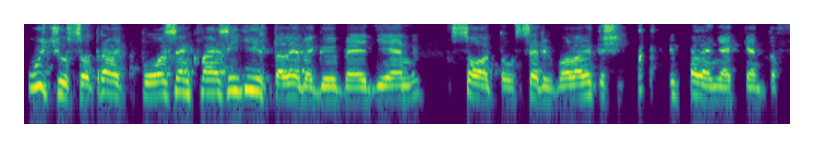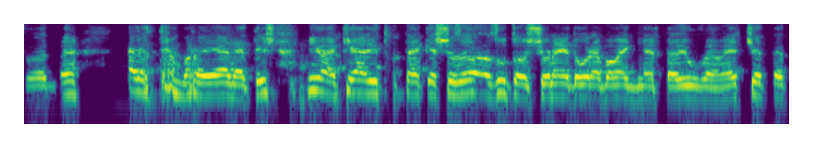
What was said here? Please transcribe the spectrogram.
úgy csúszott rá, hogy Polzen kvázi így írt a levegőbe egy ilyen szaltószerű valamit, és így belenyekkent a földbe. Előttem van a jelenet is. Nyilván kiállították, és az, az utolsó negyed órában megnyerte a Juve meccset. Tehát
